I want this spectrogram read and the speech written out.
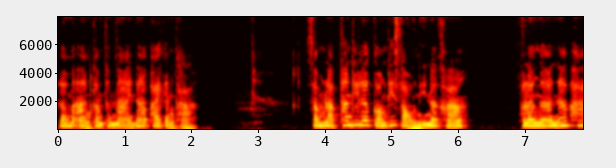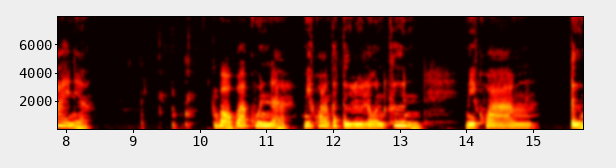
เรามาอ่านคำทำนายหน้าไพ่กันค่ะสำหรับท่านที่เลือกกองที่สองนี้นะคะ พลังงานหน้าไพ่เนี่ย บอกว่าคุณน่ะ มีความกระตือรือร้นขึ้น มีความตื่น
